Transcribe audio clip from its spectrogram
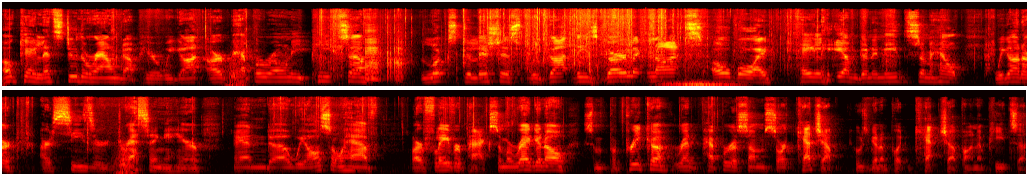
Okay, let's do the roundup here. We got our pepperoni pizza. Looks delicious. We've got these garlic knots. Oh boy. Haley, I'm gonna need some help. We got our, our Caesar dressing here. And uh, we also have our flavor pack. Some oregano, some paprika, red pepper of some sort, ketchup. Who's gonna put ketchup on a pizza?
